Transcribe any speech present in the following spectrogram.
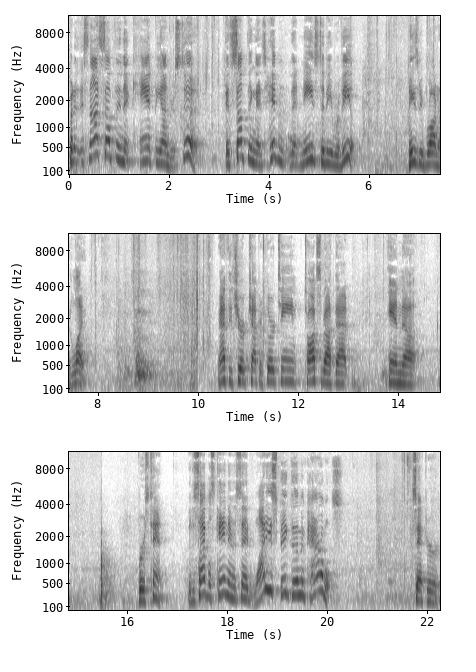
But it's not something that can't be understood. It's something that's hidden that needs to be revealed, needs to be brought into light. Matthew chapter 13 talks about that in uh, verse 10. The disciples came to him and said, Why do you speak to them in parables? It's after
